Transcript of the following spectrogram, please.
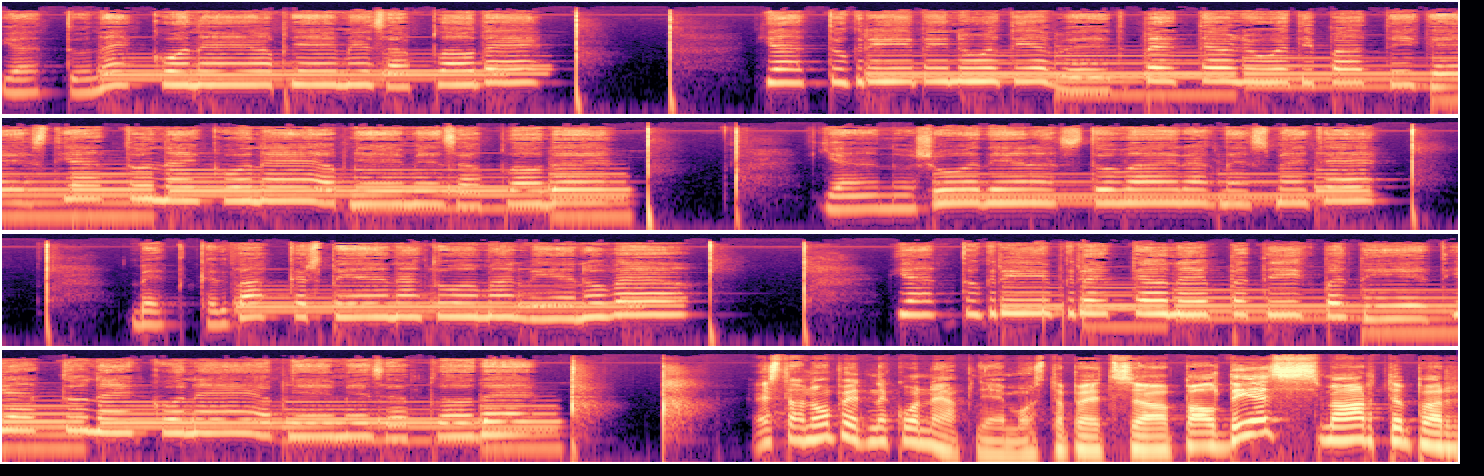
Ja tu neko neapņēmies, aplaudē. Ja tu gribi notievēt, bet tev ļoti patīk ēst, ja tu neko neapņēmies, aplaudē. Ja no šodienas tu vairāk nesmeķē, bet kad vakars pienāk, tomēr vienu vēl. Ja tu gribi, bet tev nepatīk patiet, ja tu neko neapņēmies, aplaudē. Es tā nopietni neko neapņēmos. Tāpēc uh, paldies, Mārta, par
